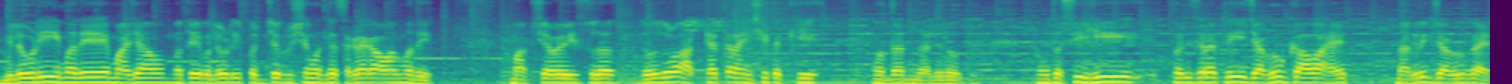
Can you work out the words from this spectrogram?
बिलवडीमध्ये माझ्या मते बिलवडी पंचकृषीमधल्या सगळ्या गावांमध्ये मागच्या वेळीसुद्धा जवळजवळ अठ्ठ्याहत्तर ऐंशी टक्के मतदान झालेलं होतं. त्यामुळे तशी ही परिसरातली जागरूक गावं आहेत नागरिक जागरूक आहेत.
